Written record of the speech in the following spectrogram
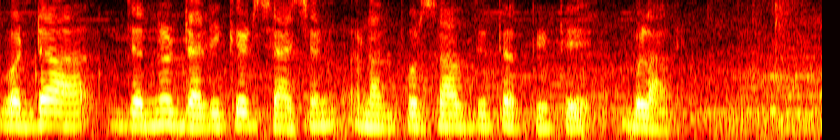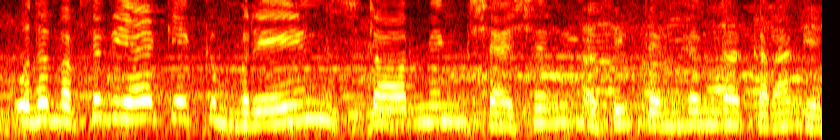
ਵੱਡਾ general dedicate session Anandpur Sahib ਦੀ ਧਰਤੀ ਤੇ ਬੁਲਾ ਰਹੇ ਉਹਦਾ ਮਕਸਦ ਇਹ ਹੈ ਕਿ ਇੱਕ ਬ੍ਰੇਨ ਸਟਾਰਮਿੰਗ ਸੈਸ਼ਨ ਅਸੀਂ ਤਿੰਨ ਦਿਨ ਦਾ ਕਰਾਂਗੇ,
